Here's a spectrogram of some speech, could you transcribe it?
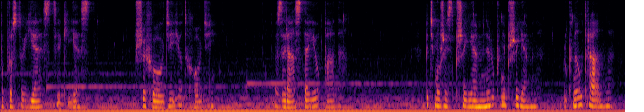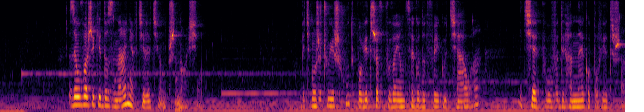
Po prostu jest, jaki jest. Przychodzi i odchodzi. Wzrasta i opada. Być może jest przyjemny lub nieprzyjemny, lub neutralny. Zauważ, jakie doznania w ciele ci on przynosi. Być może czujesz chłód powietrza wpływającego do Twojego ciała i ciepło wydychanego powietrza.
